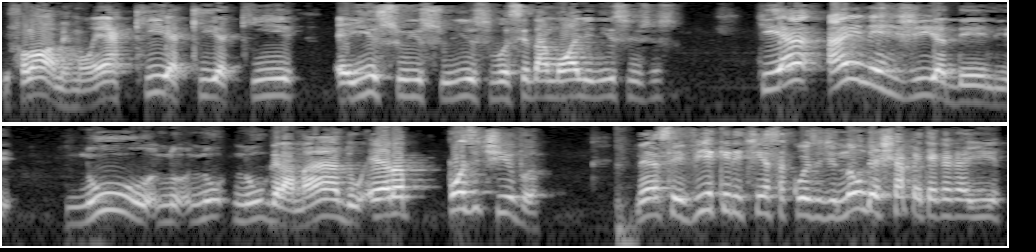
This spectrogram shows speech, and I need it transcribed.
e falou, ó, oh, meu irmão, é aqui, aqui, aqui, é isso, isso, isso, você dá mole nisso, isso, isso. Que a, a energia dele no, no, no, no gramado era positiva. Né? Você via que ele tinha essa coisa de não deixar a peteca cair,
